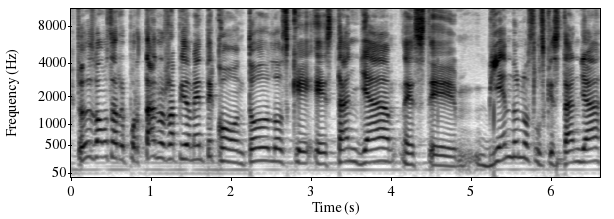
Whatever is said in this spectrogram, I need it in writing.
Entonces vamos a reportarnos rápidamente con todos los que están ya este, viéndonos, los que están ya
